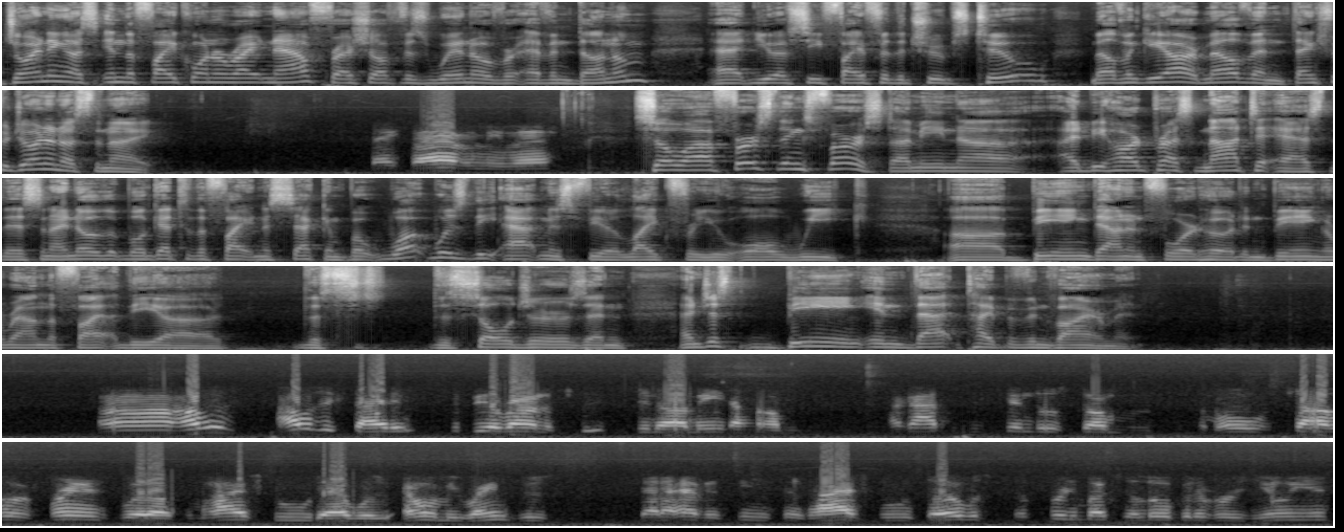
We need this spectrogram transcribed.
Joining us in the fight corner right now, fresh off his win over Evan Dunham at UFC Fight for the Troops 2, Melvin Guillard. Melvin, thanks for joining us tonight. Thanks for having me, man. So, uh, first things first, I mean, uh, I'd be hard pressed not to ask this, and I know that we'll get to the fight in a second, but what was the atmosphere like for you all week, uh, being down in Fort Hood and being around the fight, the, uh, the, the soldiers and, and just being in that type of environment? Uh, I was I was excited be around the streets. You know what I mean? Um, I got to rekindle some some old childhood friends with uh, from high school that was Army Rangers that I haven't seen since high school. So it was pretty much a little bit of a reunion.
